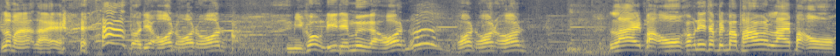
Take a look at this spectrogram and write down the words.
แล้วหมาตายตัวเดียวออนออนออนมีข้องดีในมือกับออนออนออนออนลายปลาออกครับวันนี้ถ้าเป็นมะพร้าวลายปลาออก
